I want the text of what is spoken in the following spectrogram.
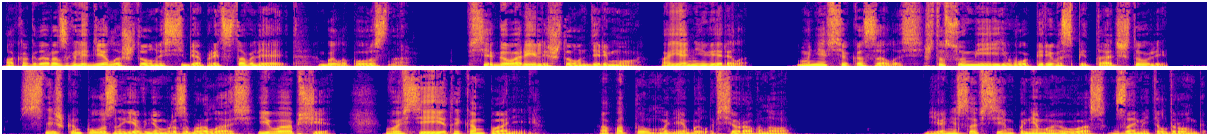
А когда разглядела, что он из себя представляет, было поздно. Все говорили, что он дерьмо, а я не верила. Мне все казалось, что сумею его перевоспитать, что ли. Слишком поздно я в нем разобралась, и вообще, во всей этой компании. А потом мне было все равно. «Я не совсем понимаю вас», — заметил Дронго.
